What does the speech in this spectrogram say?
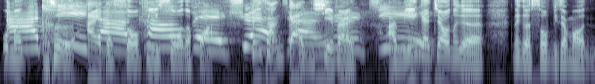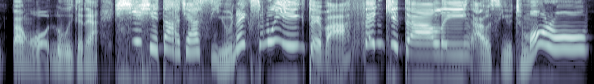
我们可爱的 Sophie 说的话，非常感谢，反正啊，明天应该叫那个那个 Sophie 再帮我帮我录一个那样，谢谢大家，See you next week，对吧？Thank you, darling. I will see you tomorrow.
